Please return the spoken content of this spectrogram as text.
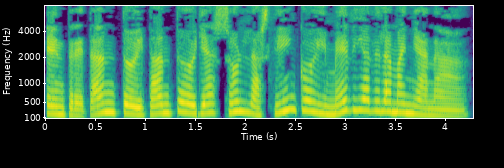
Entre tanto y tanto ya son las cinco y media de la mañana.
